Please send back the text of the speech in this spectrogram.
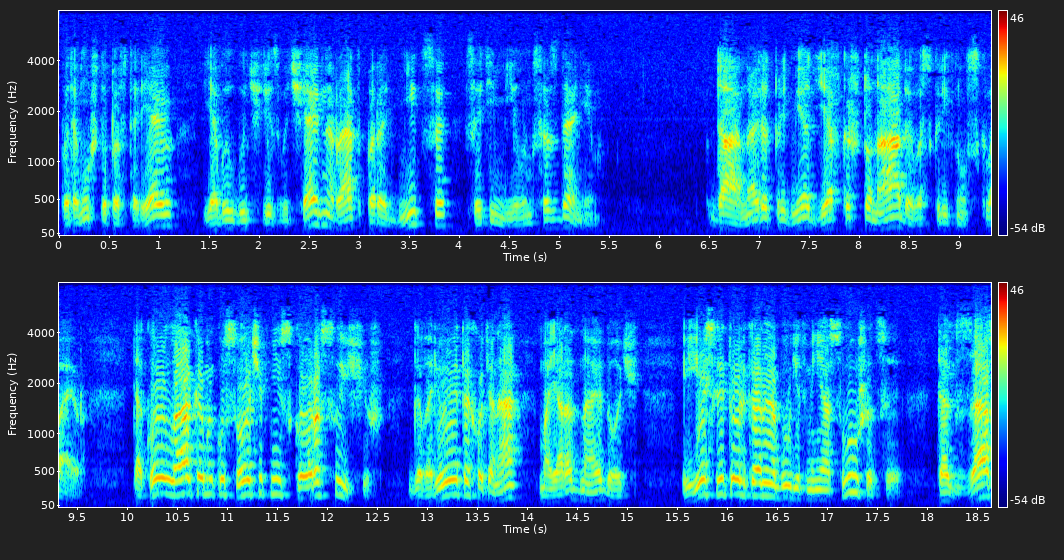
«потому что, повторяю, я был бы чрезвычайно рад породниться с этим милым созданием». «Да, на этот предмет девка что надо!» — воскликнул Сквайр. «Такой лакомый кусочек не скоро сыщешь. Говорю это, хоть она моя родная дочь. И если только она будет меня слушаться, так за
